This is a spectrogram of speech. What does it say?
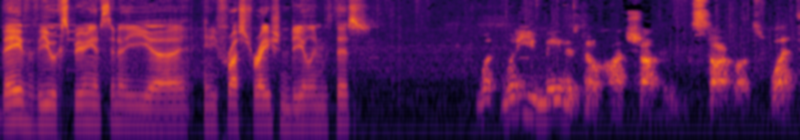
Dave, have you experienced any uh, any frustration dealing with this? What What do you mean there's no hot chocolate at Starbucks? What?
